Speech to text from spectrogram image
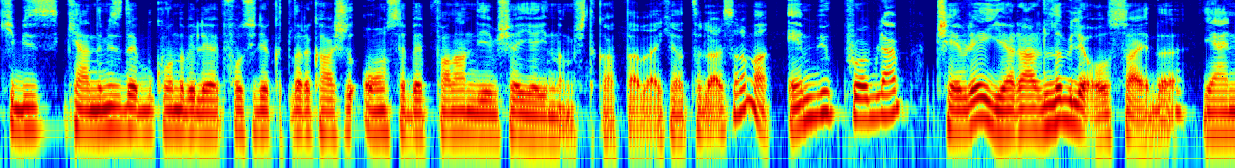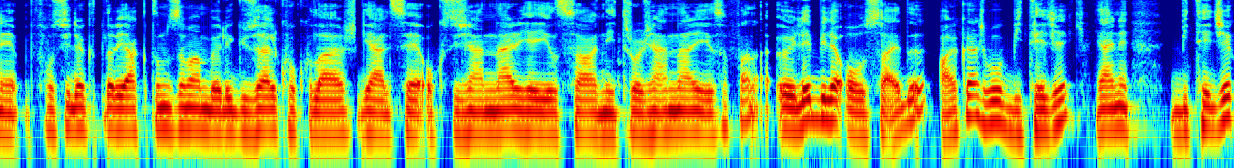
Ki biz kendimiz de bu konuda böyle fosil yakıtlara karşı 10 sebep falan diye bir şey yayınlamıştık hatta belki hatırlarsan ama en büyük problem çevreye yararlı bile olsaydı yani fosil yakıtları yaktığımız zaman böyle güzel kokular gelse, oksijenler yayılsa, nitrojenler yayılsa falan öyle bile olsaydı arkadaş bu bitecek. Yani bitecek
